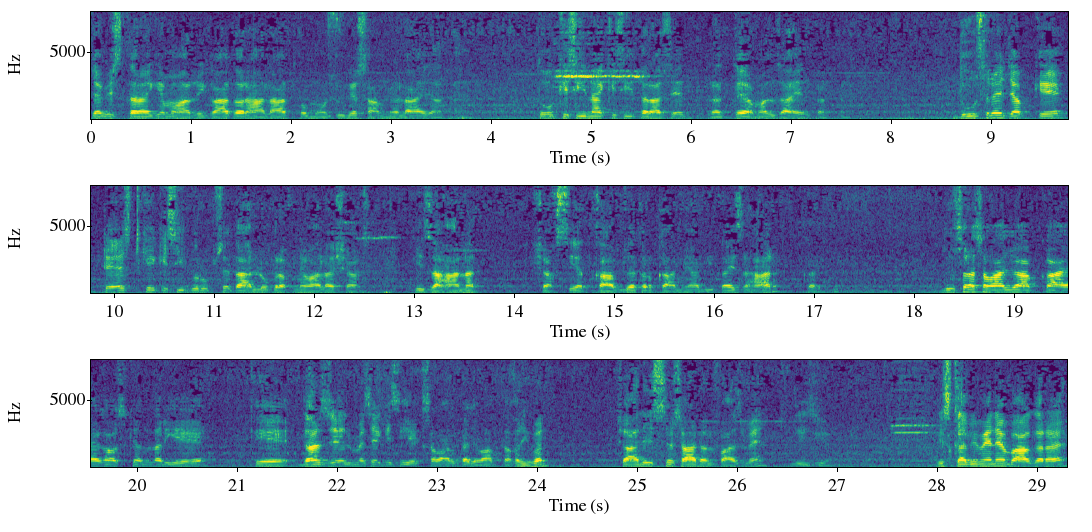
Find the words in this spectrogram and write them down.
जब इस तरह के महरक़ात और हालात को मौजू के सामने लाया जाता है तो किसी न किसी तरह से रद्द अमल ज़ाहिर करते हैं। दूसरे जबकि टेस्ट के किसी ग्रुप से ताल्लुक़ रखने वाला शख्स की जहानत, शख्सियत, काबिलियत और कामयाबी का इजहार करती है। दूसरा सवाल जो आपका आएगा उसके अंदर ये है कि दर्ज जेल में से किसी एक सवाल का जवाब तकरीबन 40 से 60 अल्फाज में दीजिए। इसका भी मैंने बा करा है।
